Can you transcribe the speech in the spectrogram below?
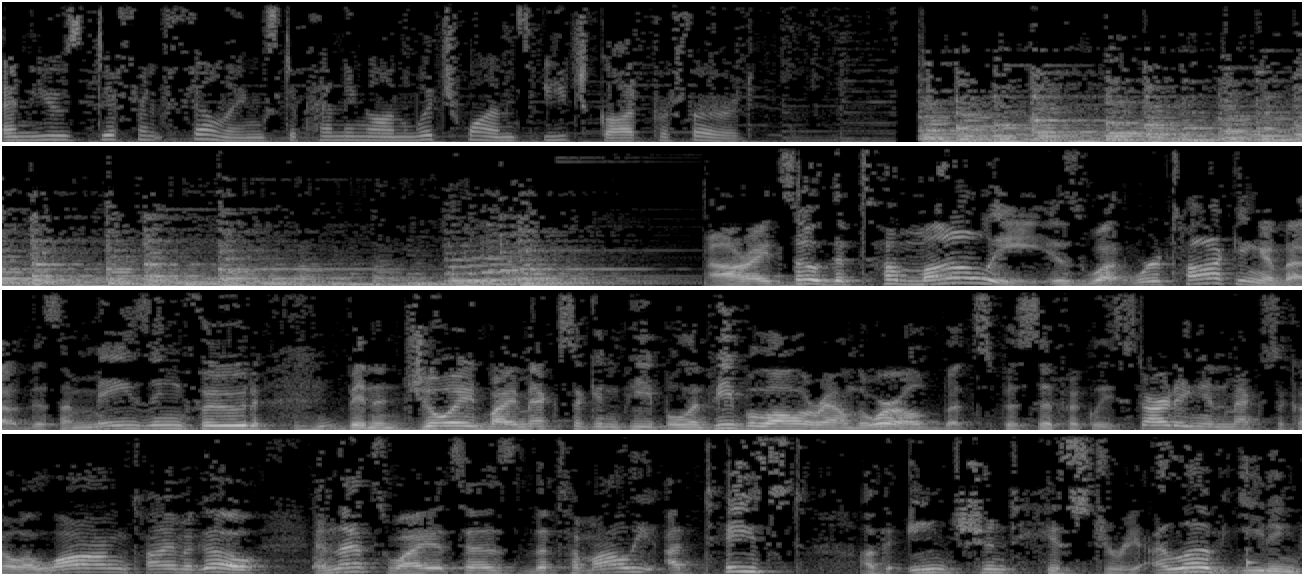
and used different fillings depending on which ones each god preferred. Right, so the tamale is what we're talking about. This amazing food, mm-hmm. been enjoyed by Mexican people and people all around the world, but specifically starting in Mexico a long time ago. And that's why it says the tamale, a taste of ancient history. I love eating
